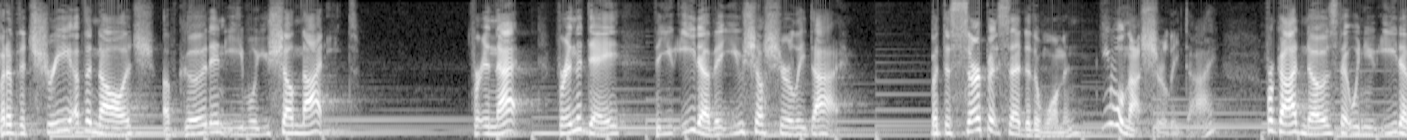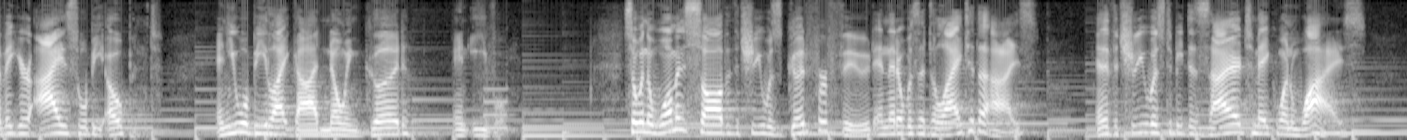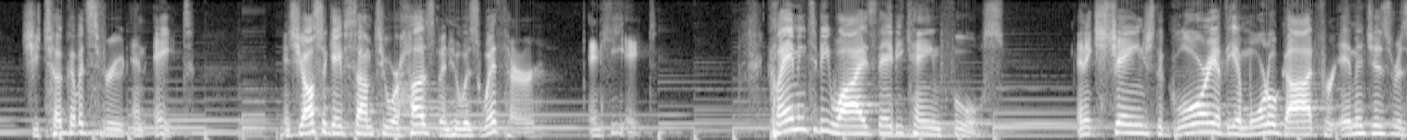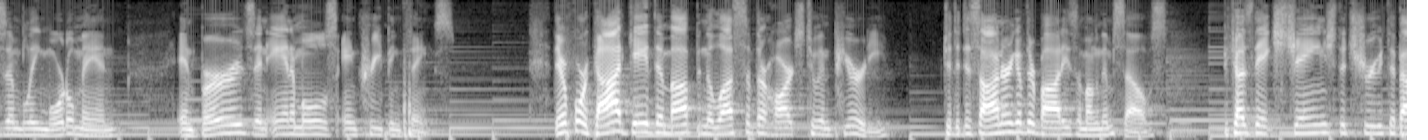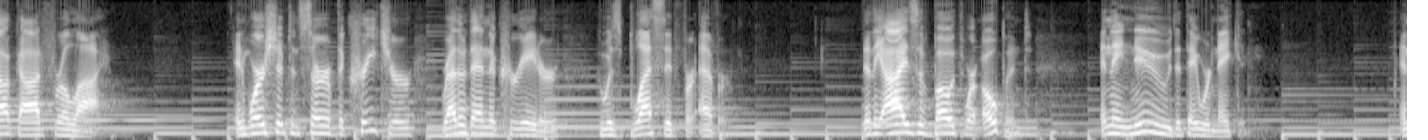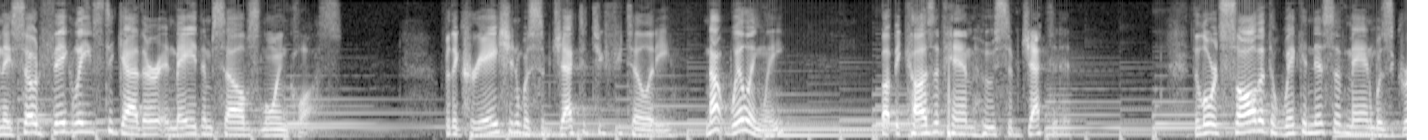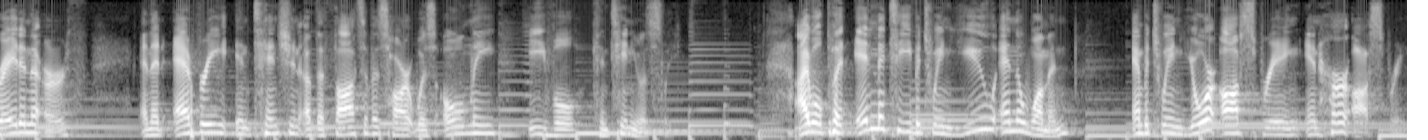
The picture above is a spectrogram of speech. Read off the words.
but of the tree of the knowledge of good and evil you shall not eat. For in that, for in the day that you eat of it, you shall surely die. But the serpent said to the woman, You will not surely die, for God knows that when you eat of it, your eyes will be opened, and you will be like God, knowing good and evil. So when the woman saw that the tree was good for food, and that it was a delight to the eyes, and that the tree was to be desired to make one wise, she took of its fruit and ate. And she also gave some to her husband who was with her, and he ate. Claiming to be wise, they became fools and exchanged the glory of the immortal God for images resembling mortal man and birds and animals and creeping things. Therefore, God gave them up in the lusts of their hearts to impurity, to the dishonoring of their bodies among themselves, because they exchanged the truth about God for a lie, and worshiped and served the creature rather than the Creator, who is blessed forever. Then the eyes of both were opened, and they knew that they were naked. And they sewed fig leaves together and made themselves loincloths. For the creation was subjected to futility, not willingly, but because of him who subjected it. The Lord saw that the wickedness of man was great in the earth, and that every intention of the thoughts of his heart was only evil continuously. I will put enmity between you and the woman, and between your offspring and her offspring.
